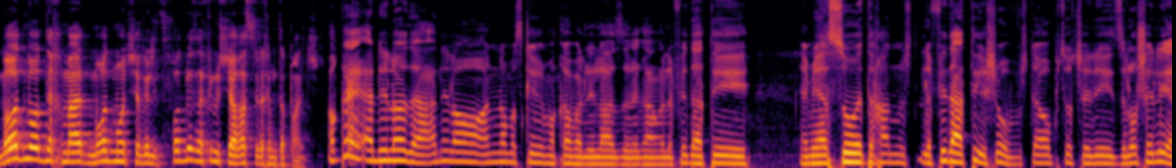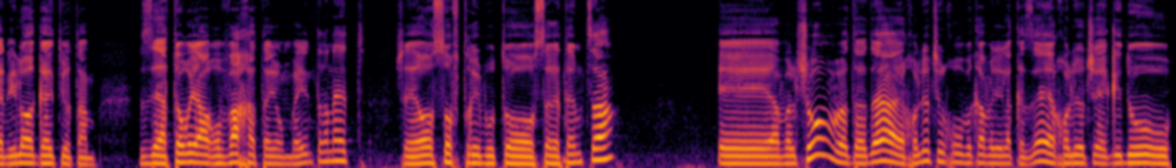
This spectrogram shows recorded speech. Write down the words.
מאוד מאוד נחמד, מאוד מאוד שווה לצפות בזה, אפילו שהרסתי לכם את הפאנץ'. אוקיי, אני לא יודע, אני לא, אני לא מסכים עם הקו עלילה הזה לגמרי. לפי דעתי, הם יעשו את אחד, לפי דעתי, שוב, שתי האופציות שלי, זה לא שלי, אני לא הגייתי אותם. זה התיאוריה הרווחת היום באינטרנט, שאו סופט ריבוט או סרט אמצע. אה, אבל שוב, אתה יודע, יכול להיות שילכו בקו עלילה כזה, יכול להיות שיגידו,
